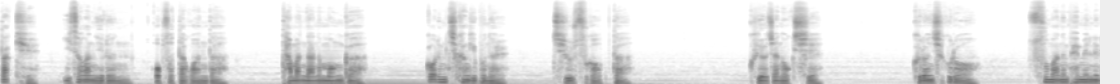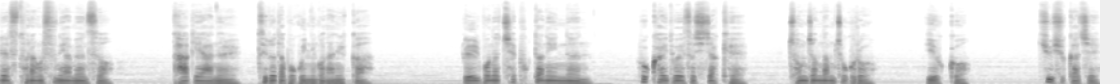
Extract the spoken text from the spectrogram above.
딱히 이상한 일은 없었다고 한다. 다만 나는 뭔가 꺼림칙한 기분을 지울 수가 없다. 그 여자는 혹시 그런 식으로 수많은 패밀리 레스토랑을 순회하면서 가게 안을 들여다보고 있는 건 아닐까? 일본의 최북단에 있는 홋카이도에서 시작해 점점 남쪽으로 이윽고 큐슈까지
